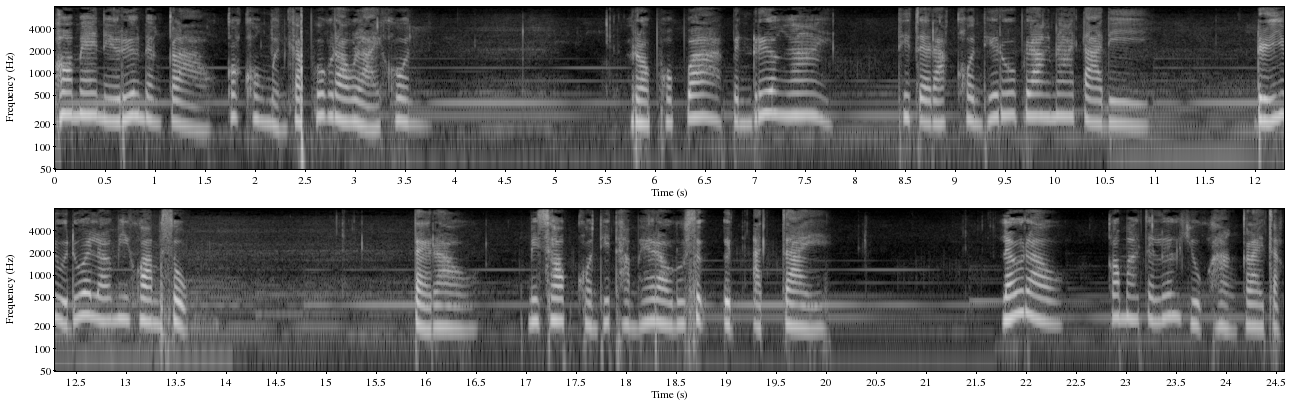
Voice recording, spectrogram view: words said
พ่อแม่ในเรื่องดังกล่าวก็คงเหมือนกับพวกเราหลายคน เราพบว่าเป็นเรื่องง่าย ที่จะรักคนที่รูปร่างหน้าตาดี หรืออยู่ด้วยแล้วมีความสุข แต่เราไม่ชอบคนที่ทำให้เรารู้สึกอึดอัดใจ แล้วเรา ก็มักจะเลือกอยู่ห่างไกลจาก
